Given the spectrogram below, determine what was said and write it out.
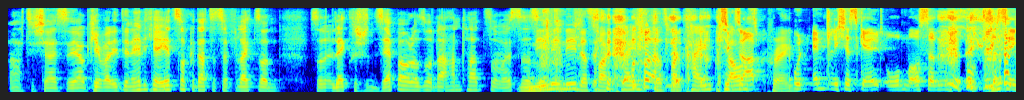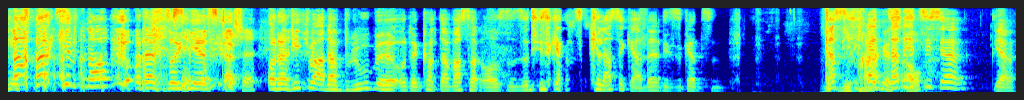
Ach du Scheiße, ja, okay, weil dann hätte ich ja jetzt noch gedacht, dass er vielleicht so einen, so einen elektrischen Zapper oder so in der Hand hat, so weißt du. Nee, nee, nee, das war kein, das war kein Clowns-Prank. unendliches Geld oben aus ist- genau. Oder so hier. Oder riech mal an der Blume und dann kommt da Wasser raus. Und so diese ganzen Klassiker, ne? Diese ganzen. Das Die ich Frage mein, dann ist auch- ja. Ja.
